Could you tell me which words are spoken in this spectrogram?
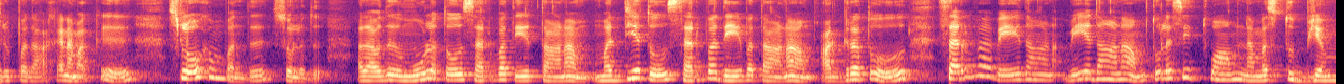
இருப்பதாக நமக்கு ஸ்லோகம் வந்து சொல்லுது. அதாவது மூலத்தோ சர்வ தீர்த்தானாம் மத்தியத்தோ சர்வ தேவதானாம் அக்ரத்தோ சர்வ வேதான வேதானாம் துளசித்வாம் நமஸ்துபியம்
